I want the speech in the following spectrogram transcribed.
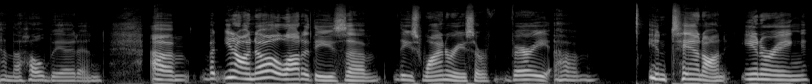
and the whole bit and um, but you know I know a lot of these uh, these wineries are very um, intent on entering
